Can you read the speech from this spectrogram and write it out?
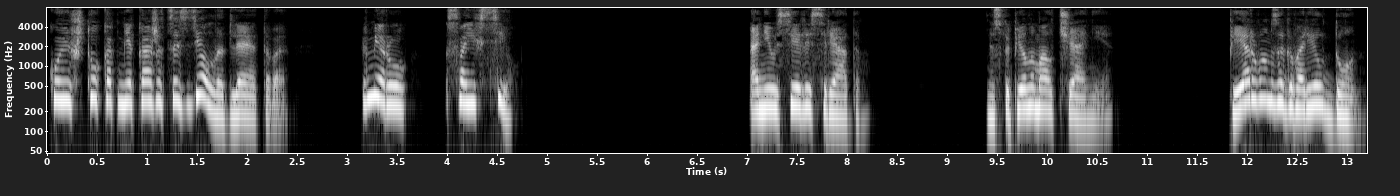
кое-что, как мне кажется, сделала для этого, в меру своих сил. Они уселись рядом. Наступило молчание. Первым заговорил Дон.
